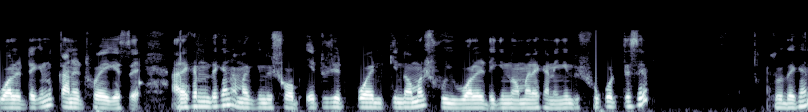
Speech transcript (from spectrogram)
ওয়ালেটটা কিন্তু কানেক্ট হয়ে গেছে। আর এখানে দেখেন আমার কিন্তু সব এ টু জেড পয়েন্ট কিন্তু আমার, সুই ওয়ালেটে কিন্তু আমার এখানে কিন্তু শো করতেছে। সো দেখেন,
